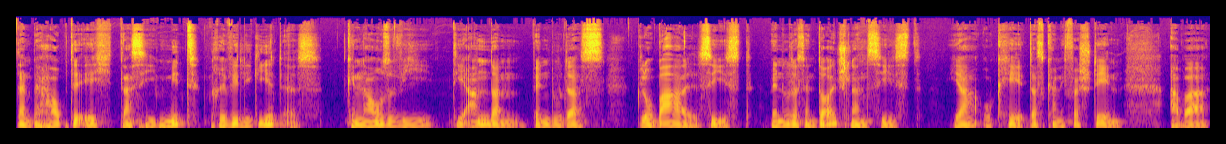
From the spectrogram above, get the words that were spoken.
dann behaupte ich, dass sie mit privilegiert ist. Genauso wie die anderen, wenn du das global siehst. Wenn du das in Deutschland siehst, ja, okay, das kann ich verstehen. Aber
